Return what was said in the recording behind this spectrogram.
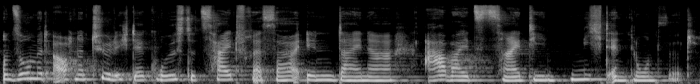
und somit auch natürlich der größte Zeitfresser in deiner Arbeitszeit, die nicht entlohnt wird.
